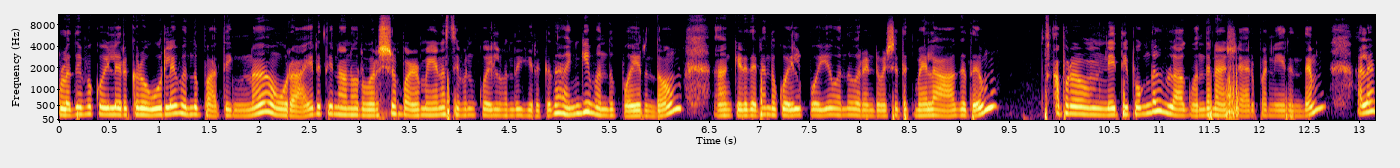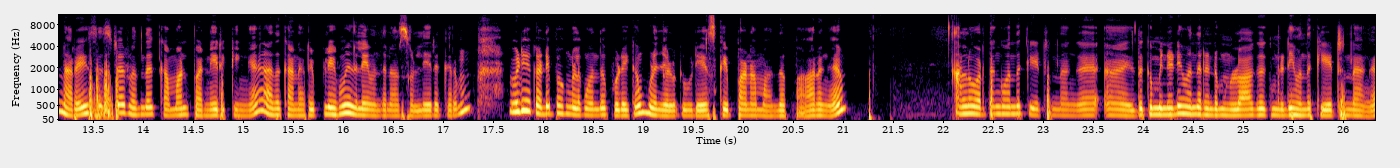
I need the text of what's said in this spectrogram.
குலதெய்வ கோயில் இருக்கிற ஊர்லேயே வந்து பார்த்திங்கன்னா ஒரு ஆயிரத்தி நானூறு வருஷம் பழமையான சிவன் கோயில் வந்து இருக்குது. அங்கேயும் வந்து போயிருந்தோம். கிட்டத்தட்ட அந்த கோயிலுக்கு போய் வந்து ஒரு ரெண்டு வருஷத்துக்கு மேலே ஆகுது. அப்புறம் நேற்று பொங்கல் விலாக் வந்து நான் ஷேர் பண்ணியிருந்தேன். அதில் நிறைய சிஸ்டர் வந்து கமெண்ட் பண்ணியிருக்கீங்க. அதுக்கான ரிப்ளையும் இதிலே வந்து நான் சொல்லியிருக்கிறேன். வீடியோ கண்டிப்பாக உங்களுக்கு வந்து பிடிக்கும். முடிஞ்சவளுக்கு வீடியோ ஸ்கிப் பண்ணாமல் வந்து பாருங்கள் அதில் ஒருத்தங்க வந்து கேட்டிருந்தாங்க. இதுக்கு முன்னாடி வந்து ரெண்டு மூணு விலாகுக்கு முன்னாடி வந்து கேட்டிருந்தாங்க.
